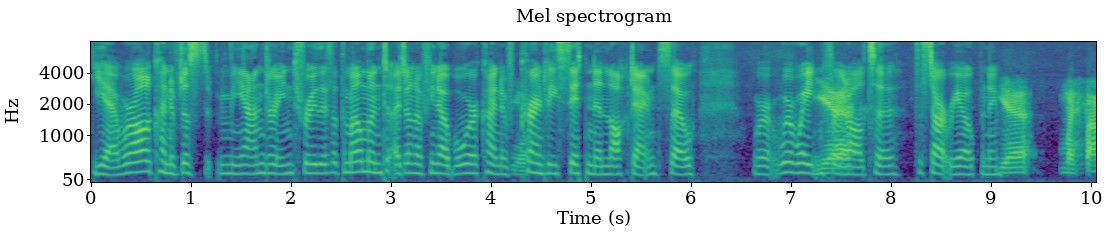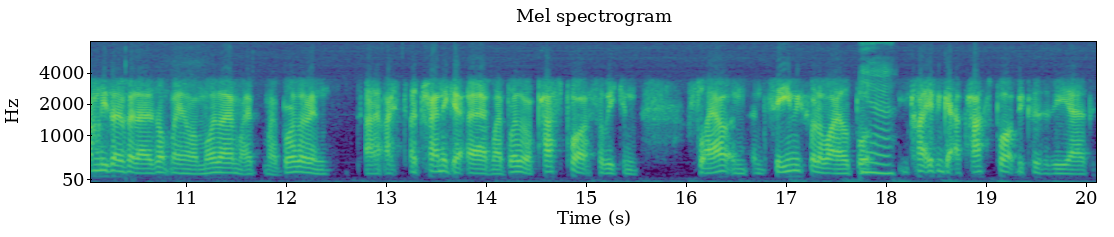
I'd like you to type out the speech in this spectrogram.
Yeah, we're all kind of just meandering through this at the moment. I don't know if you know, but we're kind of Yeah. currently sitting in lockdown, so we're we're waiting for it all to, to start reopening. Yeah, my family's over there. I've got my my mother, my my brother, and I, I I'm trying to get uh, my brother a passport so he can fly out and, and see me for a while. But Yeah. you can't even get a passport because of the uh, the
